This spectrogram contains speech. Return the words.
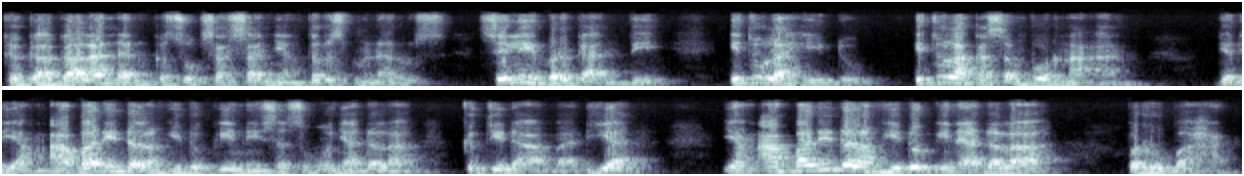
kegagalan dan kesuksesan yang terus menerus. Silih berganti. Itulah hidup, itulah kesempurnaan. Jadi yang abadi dalam hidup ini sesungguhnya adalah ketidakabadian. Yang abadi dalam hidup ini adalah perubahan.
